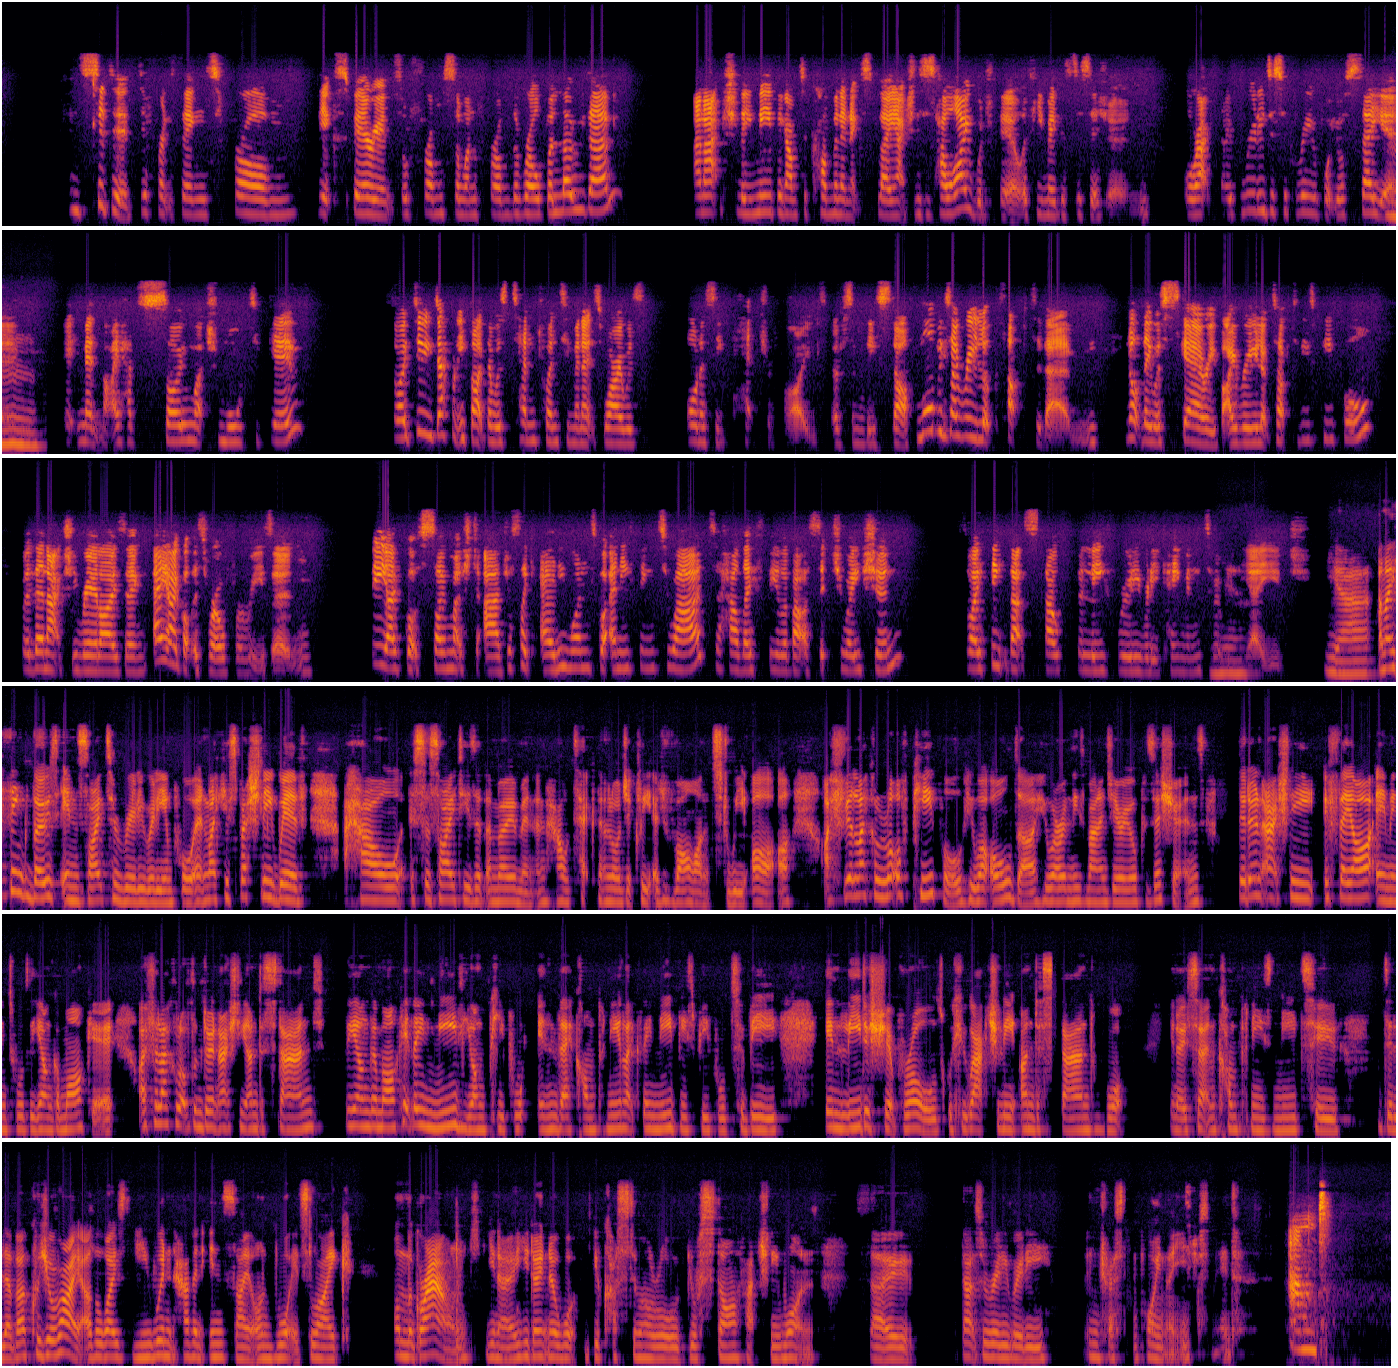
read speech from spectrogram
considered different things from the experience or from someone from the role below them. And actually, me being able to come in and explain, actually, this is how I would feel if you made this decision, or actually, I really disagree with what you're saying. Mm. It meant that I had so much more to give. So I do definitely feel like there was 10, 20 minutes where I was honestly petrified of some of these stuff. More because I really looked up to them. Not they were scary, but I really looked up to these people. But then actually realizing, A, I got this role for a reason. B, I've got so much to add, just like anyone's got anything to add to how they feel about a situation. So I think that self belief really, really came into it Yeah. with the age. Yeah. And I think those insights are really, really important. Like, especially with how society is at the moment and how technologically advanced we are. I feel like a lot of people who are older, who are in these managerial positions, they don't actually, if they are aiming towards the younger market, I feel like a lot of them don't actually understand the younger market. They need young people in their company. Like, they need these people to be in leadership roles who actually understand what, you know, certain companies need to deliver because you're right otherwise you wouldn't have an insight on what it's like on the ground you know you don't know what your customer or your staff actually want so that's a really really interesting point that you just made And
